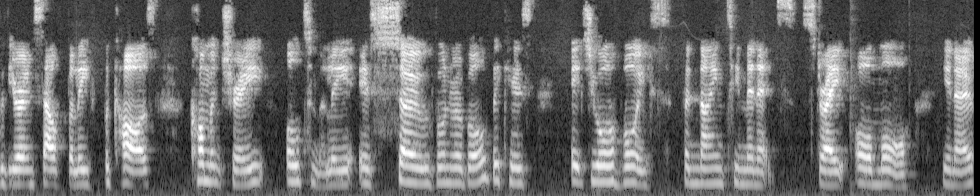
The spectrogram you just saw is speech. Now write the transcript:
with your own self belief because commentary ultimately is so vulnerable because it's your voice for 90 minutes straight or more you know?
